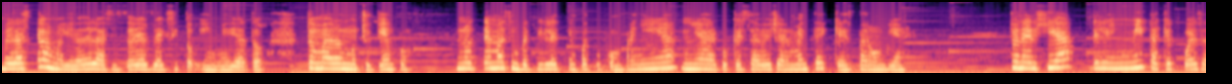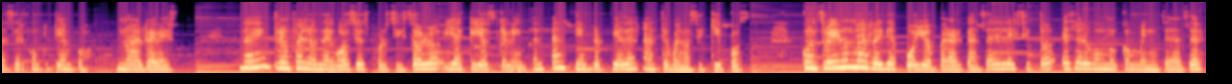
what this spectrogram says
verás que la mayoría de las historias de éxito inmediato tomaron mucho tiempo. No temas invertirle tiempo a tu compañía ni a algo que sabes realmente que es para un bien. Tu energía delimita qué puedes hacer con tu tiempo, no al revés. Nadie triunfa en los negocios por sí solo y aquellos que lo intentan siempre pierden ante buenos equipos. Construir una red de apoyo para alcanzar el éxito es algo muy conveniente de hacer.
